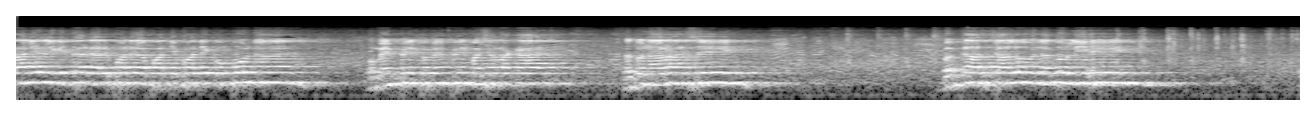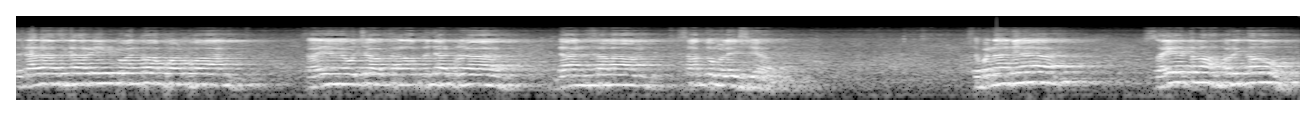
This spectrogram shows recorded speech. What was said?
ahli-ahli kita daripada parti-parti komponen pemimpin-pemimpin masyarakat Datuk Naran Singh bekas calon Datuk Lihing saudara-saudari, tuan-tuan, puan-puan saya ucap salam sejahtera dan salam satu Malaysia. Sebenarnya saya telah beritahu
